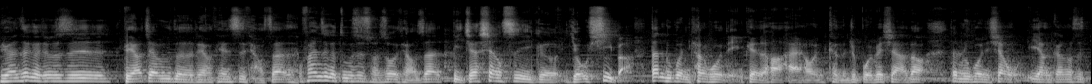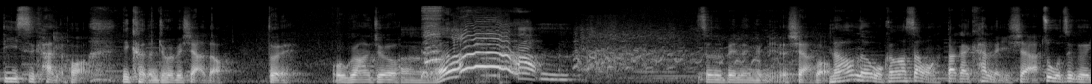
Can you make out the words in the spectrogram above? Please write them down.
原来这个就是不要加入的聊天室挑战。我发现这个都市传说的挑战比较像是一个游戏吧，但如果你看过我的影片的话，还好，你可能就不会被吓到。但如果你像我一样刚刚是第一次看的话，你可能就会被吓到。对我刚刚就。真的被那个女的吓爆。然后呢，我刚刚上网大概看了一下，做这个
